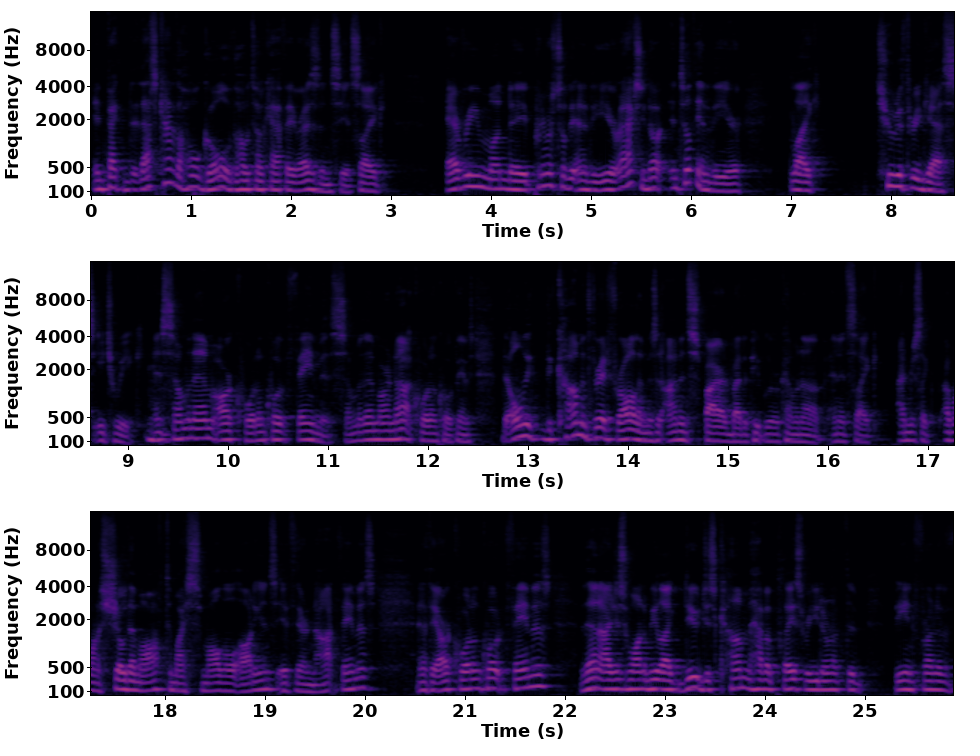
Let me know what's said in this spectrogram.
in fact, th- that's kind of the whole goal of the Hotel Cafe residency. It's like every Monday, pretty much till the end of the year. Actually, no, until the end of the year, like two to three guests each week, and some of them are quote unquote famous. Some of them are not quote unquote famous. The only the common thread for all of them is that I'm inspired by the people who are coming up, and it's like I'm just like I want to show them off to my small little audience if they're not famous, and if they are quote unquote famous, then I just want to be like, dude, just come have a place where you don't have to be in front of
